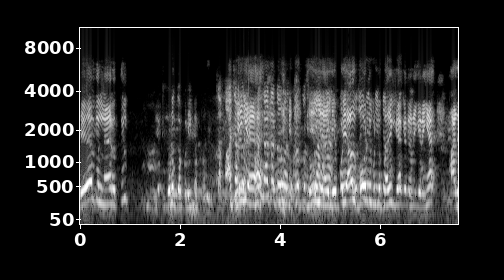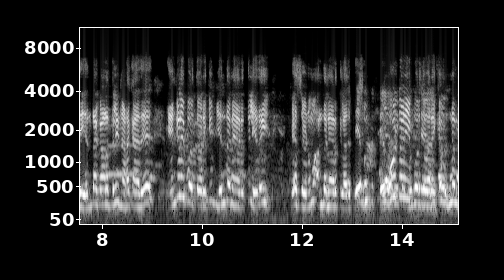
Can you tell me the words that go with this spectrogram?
தேர்தல் நேரத்தில் கொடுக்கப்படுகிற பதில் இல்ல, பாஜக நீங்க பாஜக தரப்பு நீங்க சொல்றாங்க. எப்படியாவது போட்டுக்கிட்டு பதில் கேட்க நினைக்கிறீங்க அது எந்த காலத்திலயும் நடக்காது எங்களை பொறுத்த வரைக்கும் எந்த நேரத்தில் எதை பேச வேணுமோ அந்த நேரத்தில் அது பேசும். கூட்டணியை பொறுத்த வரைக்கும் இன்னும்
